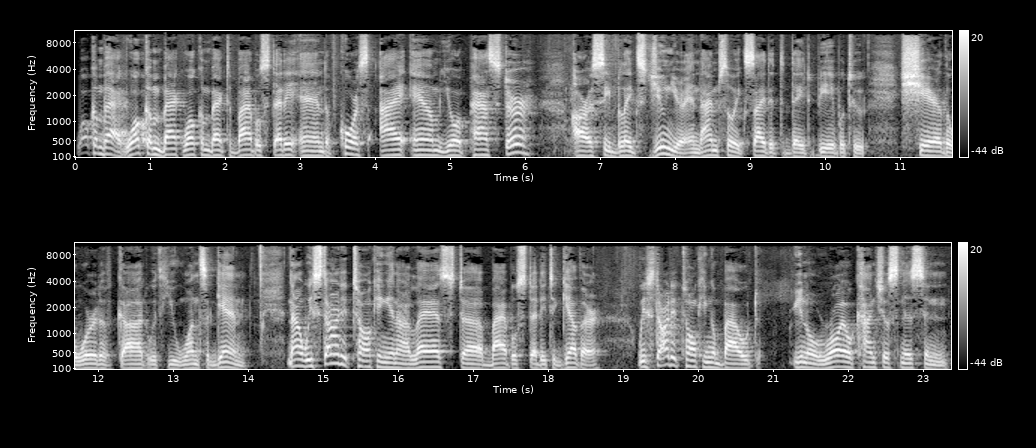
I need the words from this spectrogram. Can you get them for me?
Welcome back. Welcome back. Welcome back to Bible study. And of course, I am your pastor, R.C. Blakes Jr., and I'm so excited today to be able to share the Word of God with you once again. Now, we started talking in our last uh, Bible study together. We started talking about, you know, royal consciousness and,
